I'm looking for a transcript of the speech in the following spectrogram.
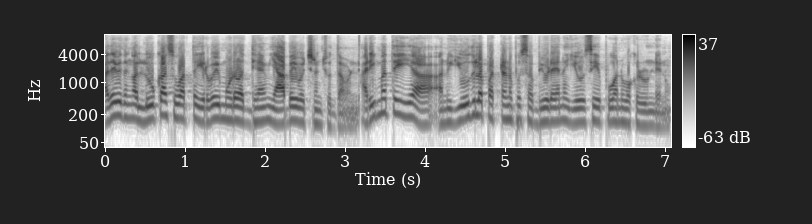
అదేవిధంగా లూకాసు వార్త ఇరవై మూడో అధ్యాయం యాభై వచనం చూద్దామండి. అరిమతయ్య అను యూదుల పట్టణపు సభ్యుడైన యోసేపు అని ఒకడుండెను.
